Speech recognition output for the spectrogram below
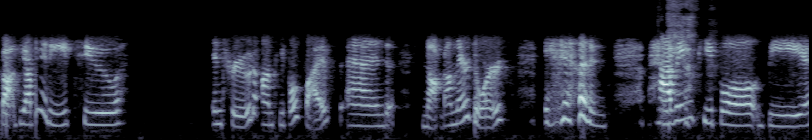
got the opportunity to intrude on people's lives and knock on their doors and having people be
